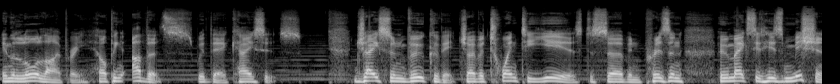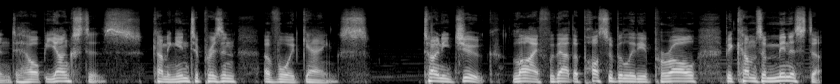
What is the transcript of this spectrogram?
in the law library helping others with their cases. Jason Vukovic, over 20 years to serve in prison, who makes it his mission to help youngsters coming into prison avoid gangs. Tony Duke, life without the possibility of parole, becomes a minister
